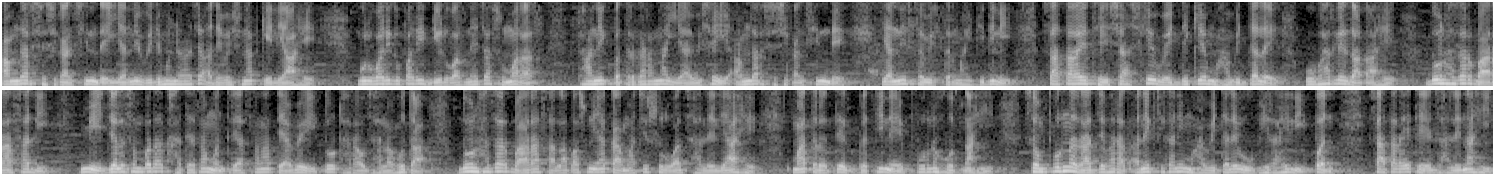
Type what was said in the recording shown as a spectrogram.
आमदार शशिकांत शिंदे यांनी विधिमंडळाच्या अधिवेशनात केली आहे. गुरुवारी दुपारी दीड वाजण्याच्या सुमारास स्थानिक पत्रकारांना याविषयी आमदार शशिकांत शिंदे यांनी सविस्तर माहिती दिली. सातारा येथे शासकीय वैद्यकीय महाविद्यालय उभारले जात आहे. दोन हजार बारा साली मी जलसंपदा खात्याचा मंत्री असताना त्यावेळी तो ठराव झाला होता. दोन हजार बारा सालापासून या कामाची सुरुवात झालेली आहे. मात्र ते गतीने पूर्ण होत नाही. संपूर्ण राज्यभरात अनेक ठिकाणी महाविद्यालय उभी राहिली पण सातारा येथे झाले नाही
